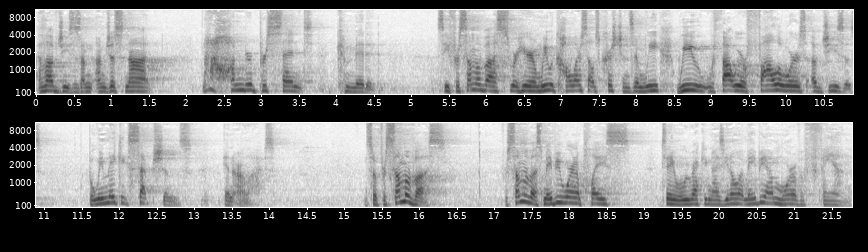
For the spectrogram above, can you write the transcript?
I love Jesus. I'm, I'm just not, not 100% committed. See, for some of us, we're here and we would call ourselves Christians and we, we thought we were followers of Jesus, but we make exceptions in our lives. And so for some of us, for some of us, maybe we're in a place today where we recognize, you know what, maybe I'm more of a fan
